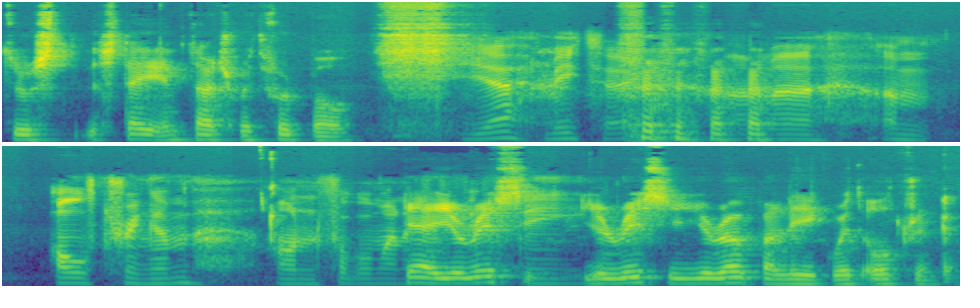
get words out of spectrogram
to stay in touch with football. yeah, me too. I'm, uh, I'm Altrincham on Football Manager. Yeah, you 15. you Europa League with Altrincham.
